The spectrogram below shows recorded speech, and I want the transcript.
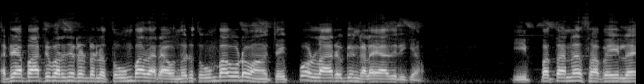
മറ്റേ ആ പാർട്ടി പറഞ്ഞിട്ടുണ്ടല്ലോ തൂമ്പ തരാവുന്ന. ഒരു തൂമ്പ കൂടെ വാങ്ങിച്ചോ. ഇപ്പോൾ ഉള്ള ആരോഗ്യം കളയാതിരിക്കാം. ഇപ്പം തന്നെ സഭയിലെ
